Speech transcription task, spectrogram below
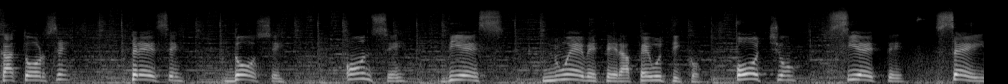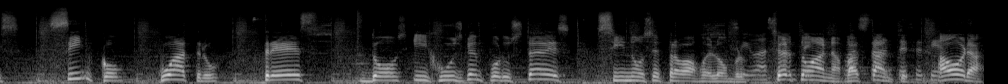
14, 13, 12, 11, 10, 9, terapéutico, 8, 7, 6, 5, 4, 3, 2 y juzguen por ustedes si no se trabajó el hombro. ¿Cierto, Ana? Bastante. Ahora,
